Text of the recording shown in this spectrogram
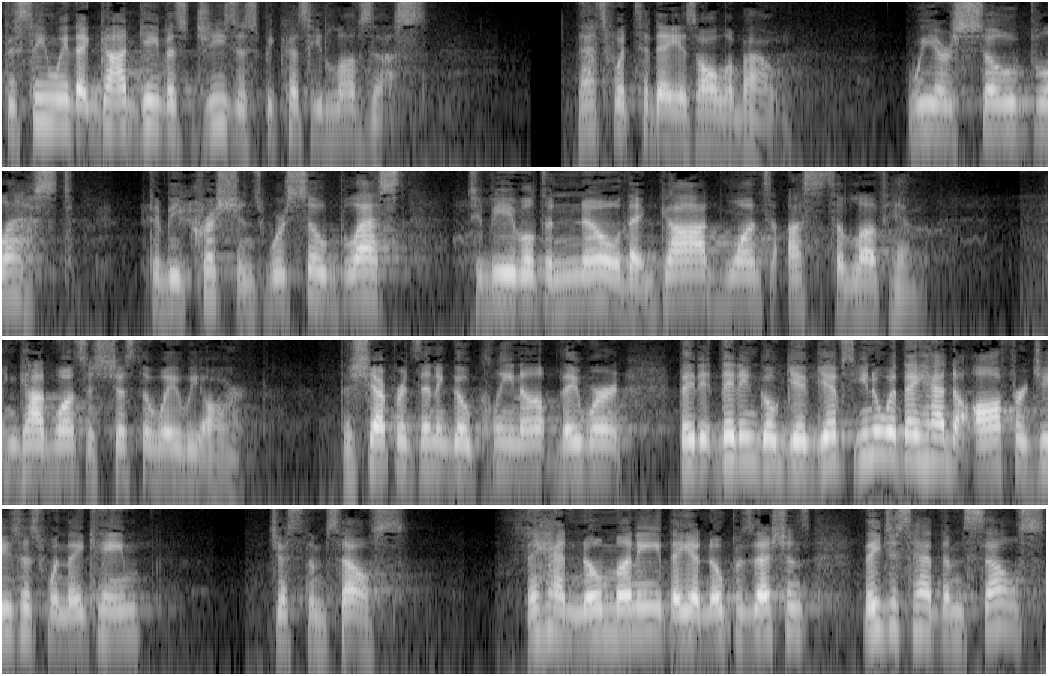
The same way that God gave us Jesus because he loves us. That's what today is all about. We are so blessed to be Christians. We're so blessed to be able to know that God wants us to love Him. And God wants us just the way we are. The shepherds didn't go clean up. They weren't, they, did, they didn't go give gifts. You know what they had to offer Jesus when they came? Just themselves. They had no money, they had no possessions, they just had themselves.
